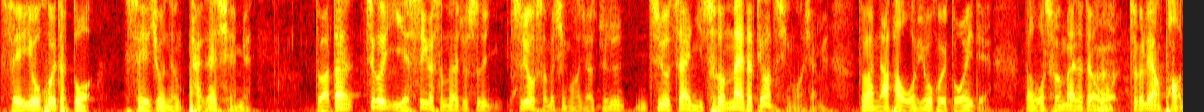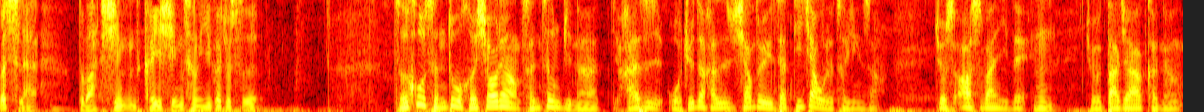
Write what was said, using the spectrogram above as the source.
谁优惠的多，谁就能排在前面。对吧？但这个也是一个什么呢？就是只有什么情况下，就是你只有在你车卖得掉的情况下面，对吧？哪怕我优惠多一点，但我车卖得掉，嗯我这个量跑得起来，对吧？形可以形成一个就是折扣程度和销量成正比呢，还是我觉得还是相对于在低价位的车型上，就是二十万以内，嗯，就大家可能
